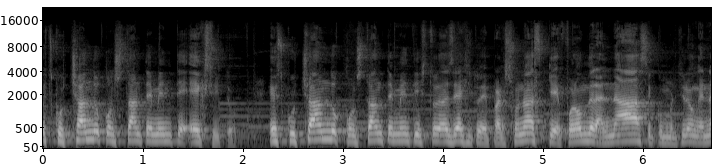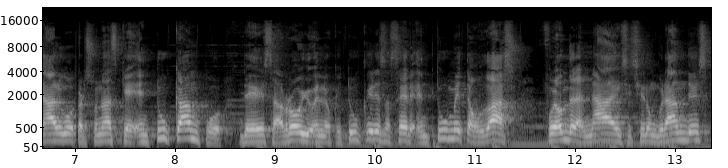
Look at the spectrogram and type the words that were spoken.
escuchando constantemente éxito escuchando constantemente historias de éxito de personas que fueron de la nada, se convirtieron en algo, personas que en tu campo de desarrollo, en lo que tú quieres hacer, en tu meta audaz, fueron de la nada y se hicieron grandes,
